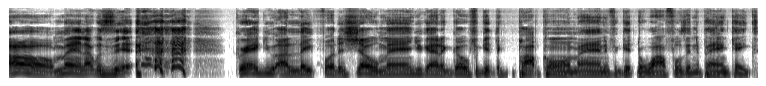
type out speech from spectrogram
Oh man, that was it. Greg, you are late for the show, man. You gotta go. Forget the popcorn, man, and forget the waffles and the pancakes.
